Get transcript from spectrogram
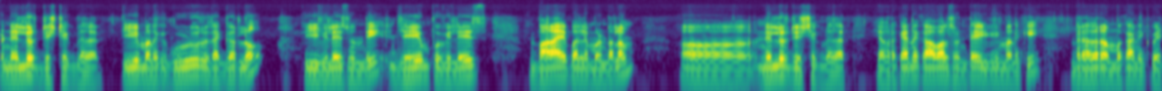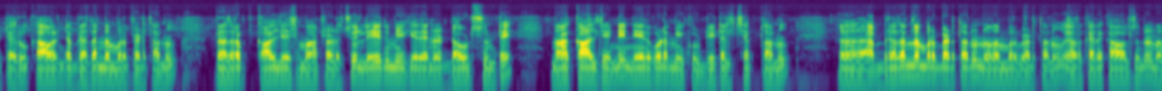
నెల్లూరు డిస్టిక్ బ్రదర్. ఇవి మనకి గూడూరు దగ్గరలో ఈ విలేజ్ ఉంది. జయంపు విలేజ్ బాలాయపల్లి మండలం నెల్లూరు డిస్టిక్ బ్రదర్. ఎవరికైనా కావాల్సి ఉంటే ఇవి మనకి బ్రదర్ అమ్మకానికి పెట్టారు. కావాలంటే బ్రదర్ నెంబర్ పెడతాను. బ్రదర్ కాల్ చేసి మాట్లాడచ్చు. లేదు మీకు ఏదైనా డౌట్స్ ఉంటే నాకు కాల్ చేయండి. నేను కూడా మీకు డీటెయిల్స్ చెప్తాను. బ్రదర్ నెంబర్ పెడతాను. నా నెంబర్ పెడతాను. ఎవరికైనా కావాల్సి ఉంటే నా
